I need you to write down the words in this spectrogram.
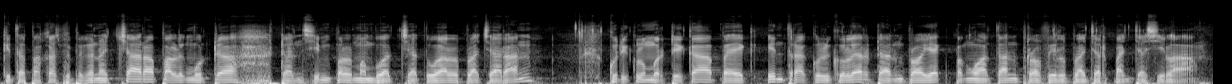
Kita bahas bagaimana cara paling mudah dan simpel membuat jadwal pelajaran. Kurikulum merdeka baik intrakurikuler dan proyek penguatan profil pelajar Pancasila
